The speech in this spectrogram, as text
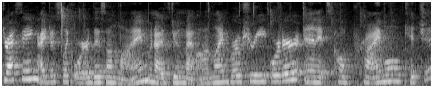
dressing. I just like ordered this online when I was doing my online grocery order and it's called Primal Kitchen.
